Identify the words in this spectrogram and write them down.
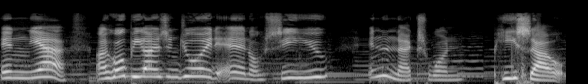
And yeah, I hope you guys enjoyed, and I'll see you in the next one. Peace out.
